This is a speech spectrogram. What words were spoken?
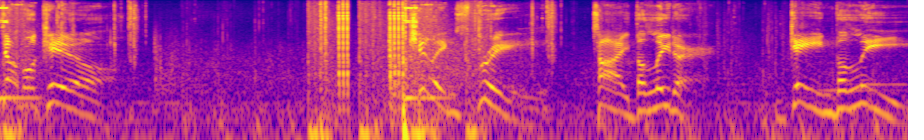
Double kill. Killing spree. Tied the leader. Gain the lead.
